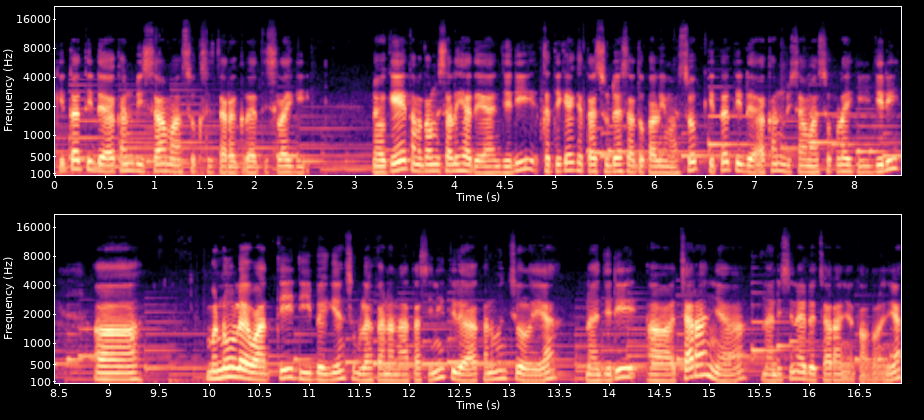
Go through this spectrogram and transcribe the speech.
kita tidak akan bisa masuk secara gratis lagi. Nah, oke, teman-teman bisa lihat ya. Jadi ketika kita sudah satu kali masuk, kita tidak akan bisa masuk lagi. Jadi uh, menu lewati di bagian sebelah kanan atas ini tidak akan muncul ya. Nah, jadi uh, caranya, nah di sini ada caranya teman-teman ya.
